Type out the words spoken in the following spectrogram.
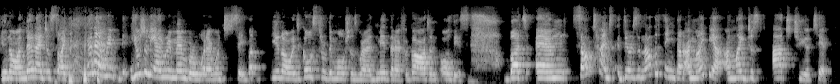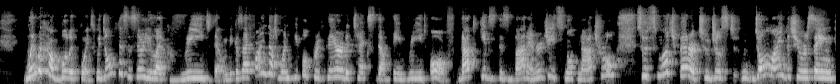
you know and then i just like then i re- usually i remember what i want to say but you know it goes through the motions where i admit that i forgot and all this. But um sometimes there's another thing that i might be i might just add to your tip when we have bullet points, we don't necessarily like read them because I find that when people prepare the text that they read off, that gives this bad energy. It's not natural. So it's much better to just don't mind that you were saying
